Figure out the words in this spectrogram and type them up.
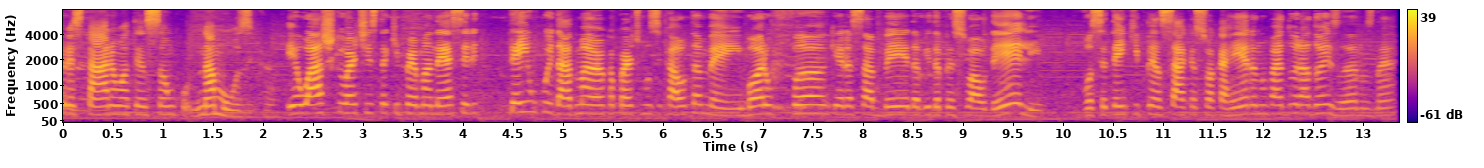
prestaram atenção na música. Eu acho que o artista que permanece, ele tem um cuidado maior com a parte musical também. Embora o fã queira saber da vida pessoal dele, você tem que pensar que a sua carreira não vai durar dois anos, né?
